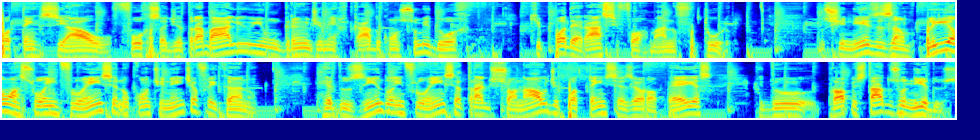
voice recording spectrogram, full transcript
potencial força de trabalho e um grande mercado consumidor que poderá se formar no futuro os chineses ampliam a sua influência no continente africano, reduzindo a influência tradicional de potências europeias e do próprio Estados Unidos.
